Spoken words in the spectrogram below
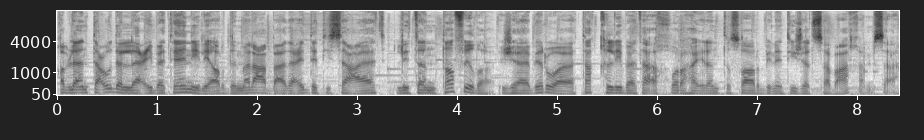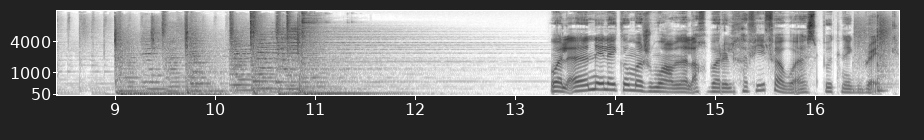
قبل أن تعود اللاعبتان لأرض الملعب بعد عدة ساعات لتنتفض جابر وتقلب تأخرها إلى انتصار بنتيجة 7 5 والآن إليكم مجموعة من الأخبار الخفيفة وسبوتنيك بريك.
